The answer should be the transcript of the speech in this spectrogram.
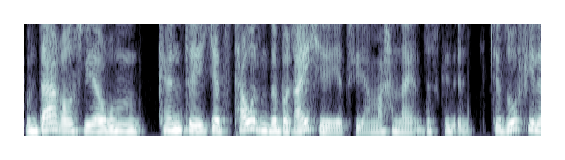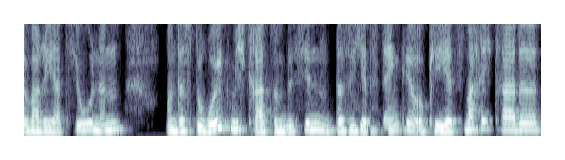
Und daraus wiederum könnte ich jetzt tausende Bereiche jetzt wieder machen. Das gibt ja so viele Variationen. Und das beruhigt mich gerade so ein bisschen, dass ich jetzt denke, okay, jetzt mache ich gerade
